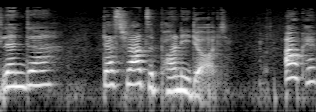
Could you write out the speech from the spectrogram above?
Isländer, das schwarze Pony dort. Okay.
